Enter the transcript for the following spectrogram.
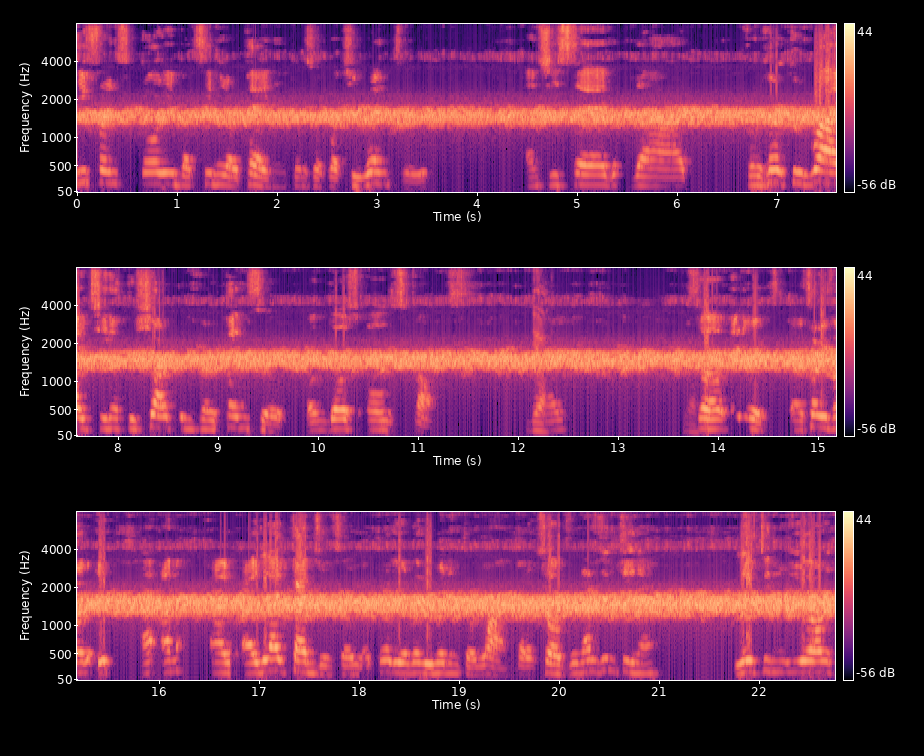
Different story, but similar pain in terms of what she went through. And she said that for her to write, she had to sharpen her pencil on those old scars. Yeah. Right? So, anyways, uh, sorry for it. I, I'm, I, I like tangents, so I probably already went into one. But so, from Argentina, lived in New York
